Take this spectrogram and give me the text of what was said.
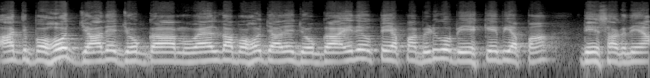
ਅੱਜ ਬਹੁਤ ਜ਼ਿਆਦਾ ਯੁੱਗ ਆ ਮੋਬਾਈਲ ਦਾ ਬਹੁਤ ਜ਼ਿਆਦਾ ਯੁੱਗ ਆ, ਇਹਦੇ ਉੱਤੇ ਆਪਾਂ ਵੀਡੀਓ ਵੇਖ ਕੇ ਵੀ ਆਪਾਂ ਦੇ ਸਕਦੇ ਆ।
